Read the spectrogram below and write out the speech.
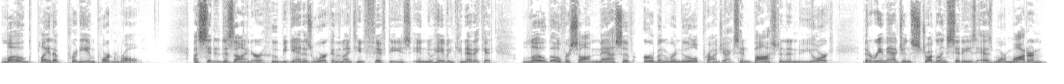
Logue played a pretty important role. A city designer who began his work in the 1950s in New Haven, Connecticut, Logue oversaw massive urban renewal projects in Boston and New York that reimagines struggling cities as more modern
